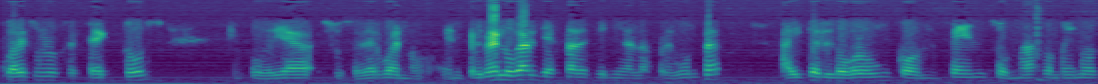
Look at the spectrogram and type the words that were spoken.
cuáles son los efectos que podría suceder. Bueno, en primer lugar ya está definida la pregunta, ahí se logró un consenso más o menos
